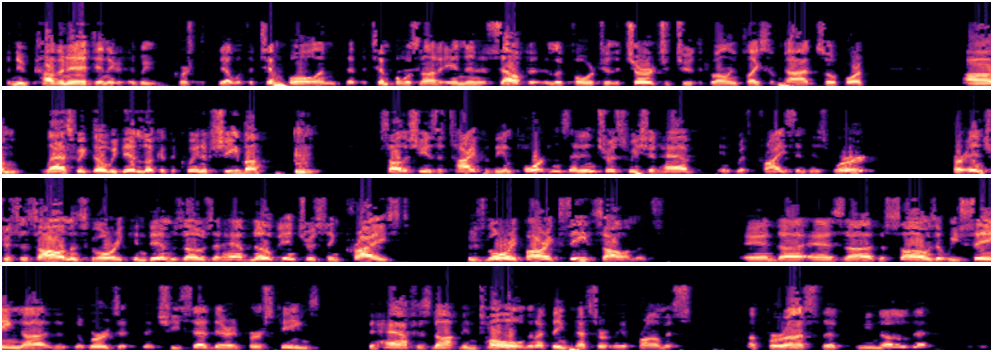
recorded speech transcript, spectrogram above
the new covenant, and we of course dealt with the temple, and that the temple was not an end in itself. It looked forward to the church and to the dwelling place of God and so forth. Um, last week though, we did look at the Queen of Sheba. Saw that she is a type of the importance and interest we should have in, with Christ and His Word. Her interest in Solomon's glory condemns those that have no interest in Christ, whose glory far exceeds Solomon's. And uh, as uh, the songs that we sing, uh, the, the, words that, that she said there in First Kings, the half has not been told, and I think that's certainly a promise uh, for us that we know that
